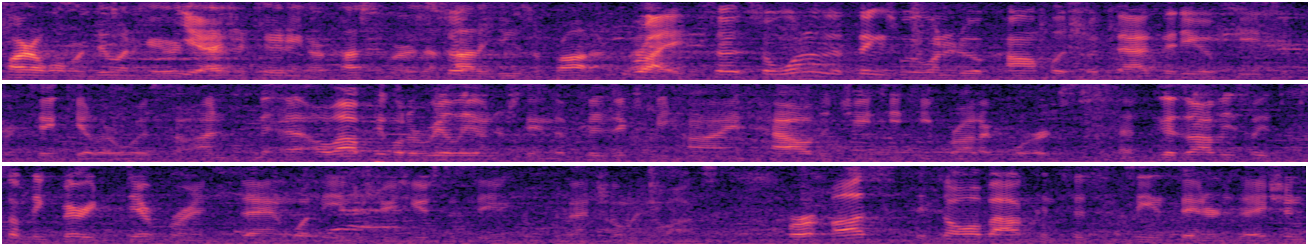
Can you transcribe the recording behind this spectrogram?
Part of what we're doing here is Yeah. educating our customers on So- how to use a product. Right. So, so one of the things we wanted to accomplish with that video piece in particular was to un- allow people to really understand the physics behind how the GTT product works, because obviously it's something very different than what the industry is used to seeing from conventional anilox. For us, it's all about consistency and standardization.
